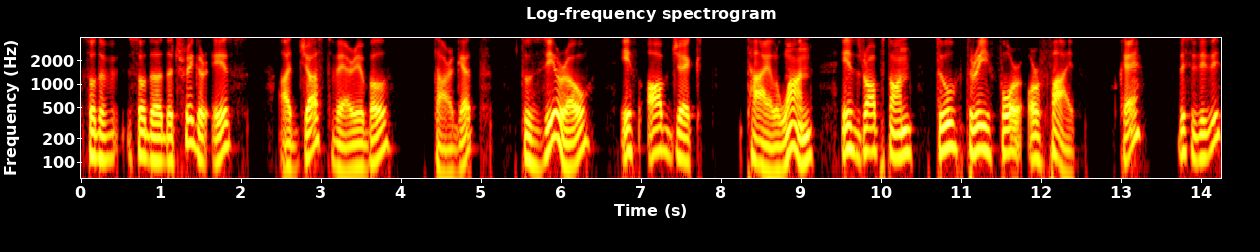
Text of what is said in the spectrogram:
so the so the the trigger is adjust variable target to 0 if object tile 1 is dropped on 2 3 4 or 5 okay? This is easy.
